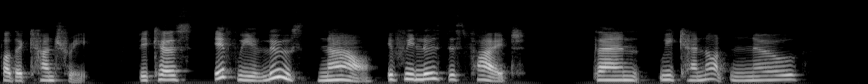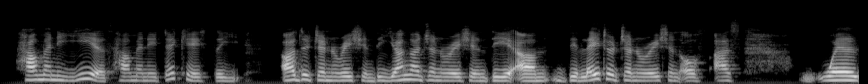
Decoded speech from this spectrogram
for the country. Because if we lose now, if we lose this fight, then we cannot know how many years, how many decades the other generation, the younger generation, the um, the later generation of us will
